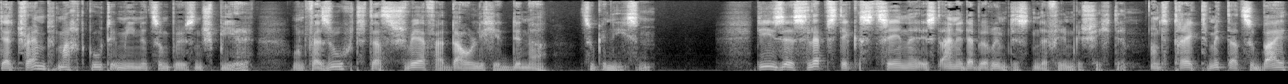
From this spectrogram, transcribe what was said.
Der Tramp macht gute Miene zum bösen Spiel und versucht, das schwer verdauliche Dinner zu genießen. Diese Slapstick-Szene ist eine der berühmtesten der Filmgeschichte und trägt mit dazu bei,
